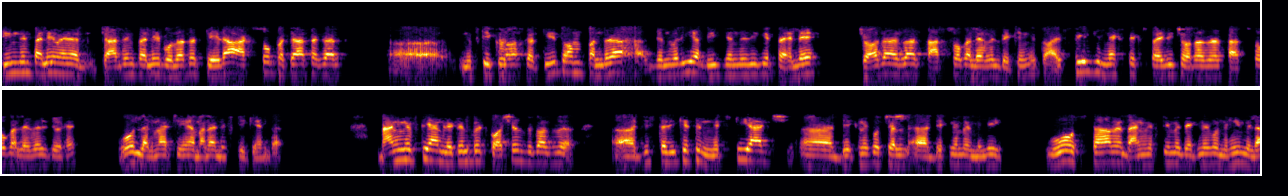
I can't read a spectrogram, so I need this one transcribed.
तीन दिन पहले मैंने चार दिन पहले बोला था तेरह आठ सौ पचास अगर निफ्टी क्रॉस करती है तो हम पंद्रह जनवरी या बीस जनवरी के पहले चौदह हज़ार सात सौ का लेवल देखेंगे तो आई फील कि नेक्स्ट एक्सपायरी चौदह हज़ार सात सौ का लेवल जो है, वो लगना चाहिए हमारा निफ्टी के अंदर। Bank Nifty I am little bit cautious because जिस तरीके से निफ्टी आज देखने को चल देखने में मिली, वो उत्साह हमें बैंक निफ्टी में देखने को नहीं मिला।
